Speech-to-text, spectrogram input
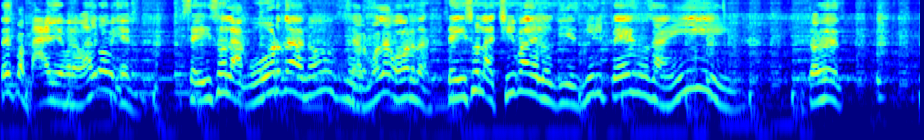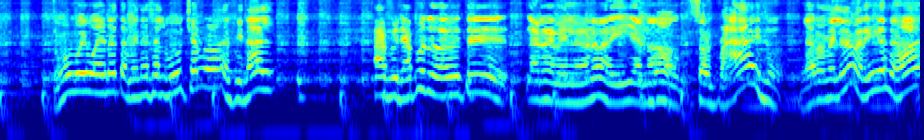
despapalle, bro, algo bien. Se hizo la gorda, ¿no? Se armó la gorda. Se hizo la chiva de los 10 mil pesos ahí. Entonces, estuvo muy buena también esa lucha, bro. Al final, Al final, pues obviamente la rebelión amarilla, ¿no? no, surprise, bro. la rebelión amarilla se va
